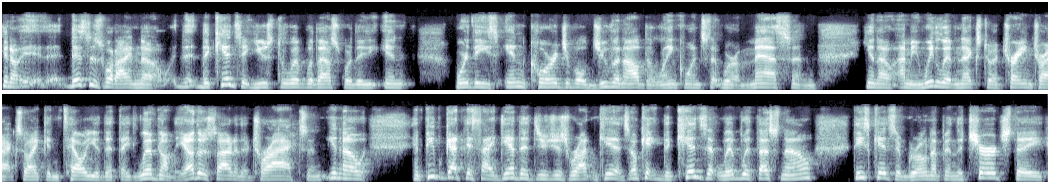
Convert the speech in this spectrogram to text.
you know, it, this is what I know. The, the kids that used to live with us were the in were these incorrigible juvenile delinquents that were a mess, and you know, I mean, we lived next to a train track, so I can tell you that they lived on the other side of the tracks, and you know, and people got this idea that they're just rotten kids. Okay, the kids that live with us now, these kids have grown up in the church. They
